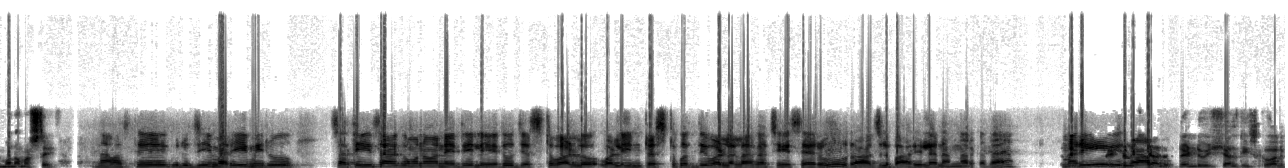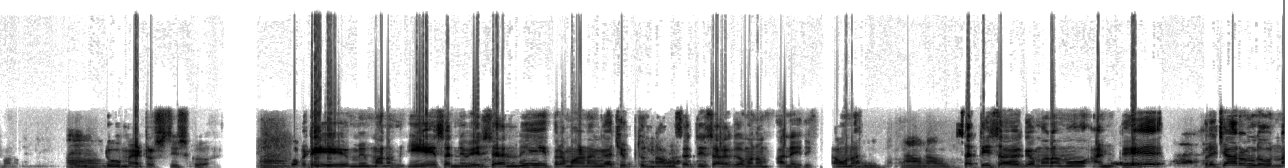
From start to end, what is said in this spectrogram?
అమ్మ నమస్తే. నమస్తే గురుజీ. మరి మీరు సతీ సాగమనం అనేది లేదు జస్ట్ వాళ్ళు వాళ్ళ ఇంట్రెస్ట్ కొద్దీ వాళ్ళు అలాగా చేశారు రాజుల భార్యలు అని అన్నారు కదా. మరి రెండు విషయాలు తీసుకోవాలి మనం. టూ మ్యాటర్స్ తీసుకోవాలి. ఒకటి మనం ఏ సన్నివేశాన్ని ప్రమాణంగా చెప్తున్నాము సతీ సహగమనం అనేది. అవునా? సతీ సహగమనము అంటే ప్రచారంలో ఉన్న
